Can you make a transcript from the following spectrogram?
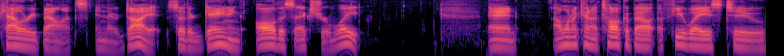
calorie balance in their diet. So they're gaining all this extra weight. And I want to kind of talk about a few ways to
